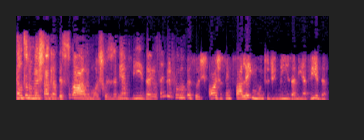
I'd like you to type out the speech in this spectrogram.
Tanto no meu Instagram pessoal, eu mostro coisas da minha vida. Eu sempre fui uma pessoa exposta, eu sempre falei muito de mim, da minha vida,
